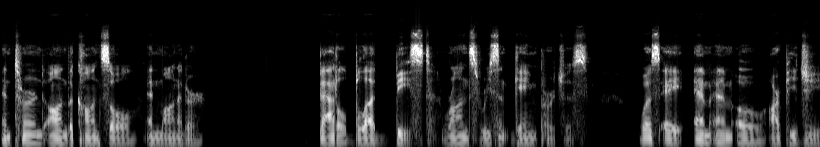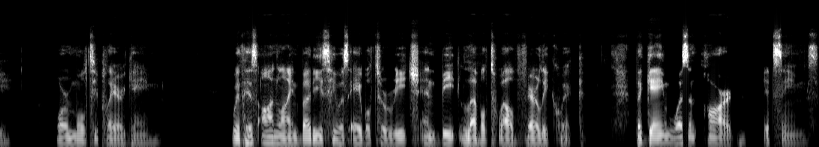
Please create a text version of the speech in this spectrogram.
and turned on the console and monitor. Battle Blood Beast, Ron's recent game purchase, was a MMORPG, or multiplayer game. With his online buddies, he was able to reach and beat level 12 fairly quick. The game wasn't hard, it seems.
